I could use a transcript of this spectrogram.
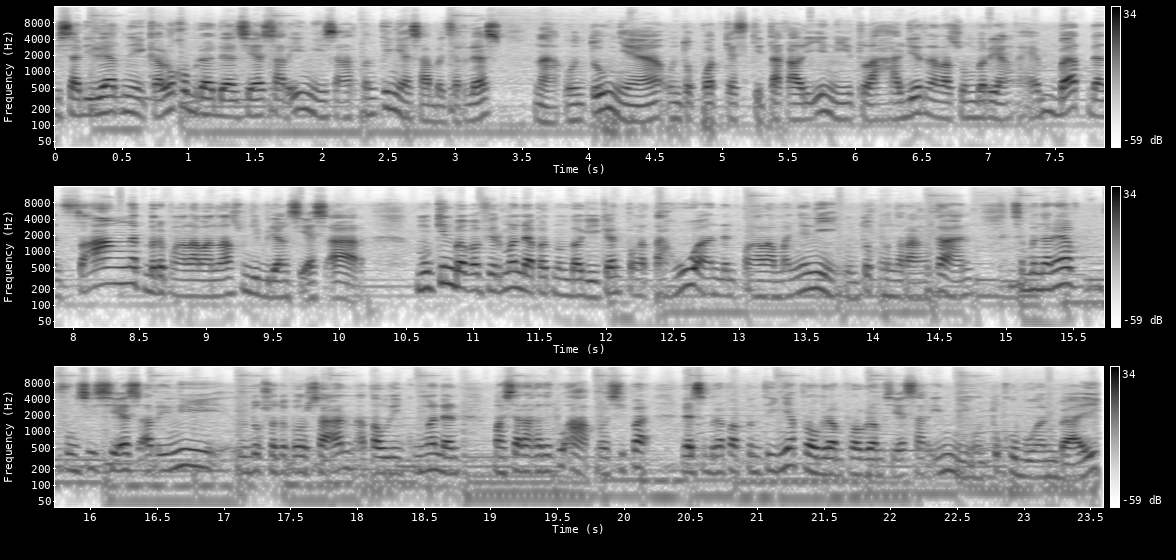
bisa dilihat nih kalau keberadaan CSR ini sangat penting ya sahabat cerdas. Nah, untungnya untuk podcast kita kali ini telah hadir narasumber yang hebat dan sangat berpengalaman langsung di bidang CSR. Mungkin Bapak Firman dapat membagikan pengetahuan dan pengalamannya nih untuk menerangkan sebenarnya fungsi CSR ini untuk suatu perusahaan atau lingkungan dan masyarakat itu apa sih Pak? Dan seberapa pentingnya program-program CSR ini untuk hubungan baik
